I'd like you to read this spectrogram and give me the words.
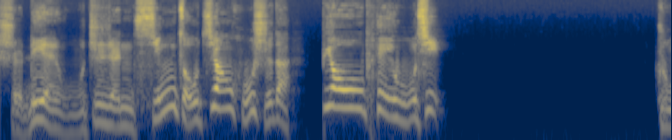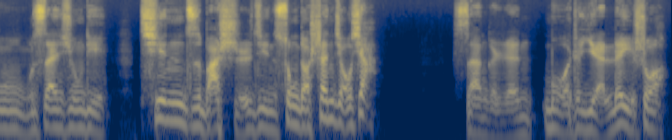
是练武之人行走江湖时的标配武器。朱武三兄弟亲自把史进送到山脚下，三个人抹着眼泪说：“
